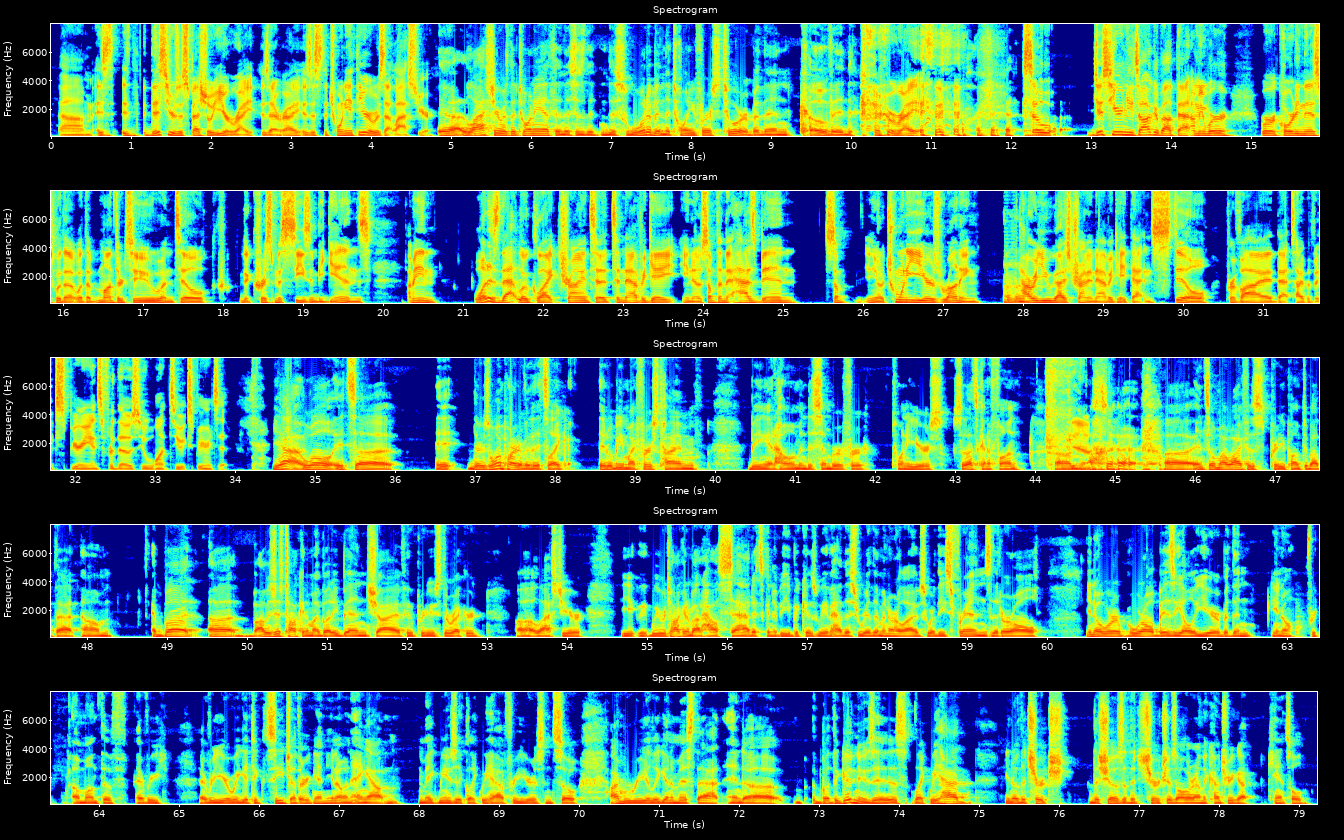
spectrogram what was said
um, is, is, this year's a special year, right? Is that right? Is this the twentieth year, or was that last year? Yeah, last year was the twentieth, and this is the this would have been the twenty first tour, but then COVID, right? so, just hearing you talk about that, I mean, we're we're recording this with a with a month or two until the Christmas season begins. I mean, what does that look like trying to to navigate you know something that has been some you know 20 years running mm-hmm. how are you guys trying to navigate that and still provide that type of experience for those who want to experience it yeah well it's uh it there's one part of it that's like it'll be my first time being at home in december for 20 years so that's kind of fun um, yeah. uh, and so my wife is pretty pumped about that um, but uh, I was just talking to my buddy Ben Shive, who produced the record uh, last year. We were talking about how sad it's going to be because we've had this rhythm in our lives where these friends that are all, you know, we're we're all busy all year, but then you know, for a month of every every year we get to see each other again, you know, and hang out and make music like we have for years. And so I'm really going to miss that. And uh, but the good news is, like we had, you know, the church, the shows at the churches all around the country got canceled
